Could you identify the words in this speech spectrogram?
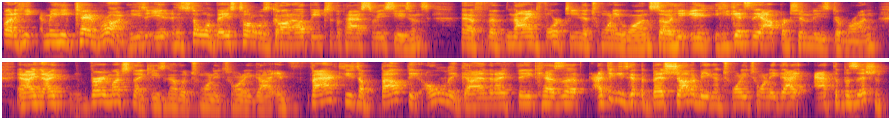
but he, I mean, he can run. He's his stolen base total has gone up each of the past three seasons, uh, 9, 14 to 21. So he, he, he gets the opportunities to run, and I, I very much think he's another 2020 guy. In fact, he's about the only guy that I think has a. I think he's got the best shot of being a 2020 guy at the position.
